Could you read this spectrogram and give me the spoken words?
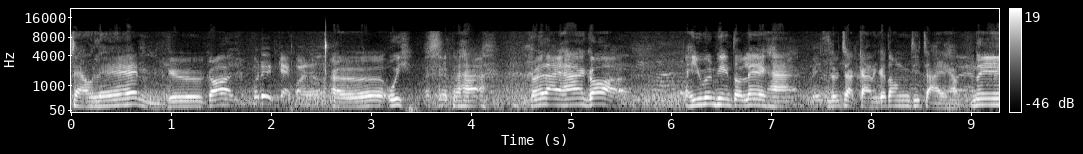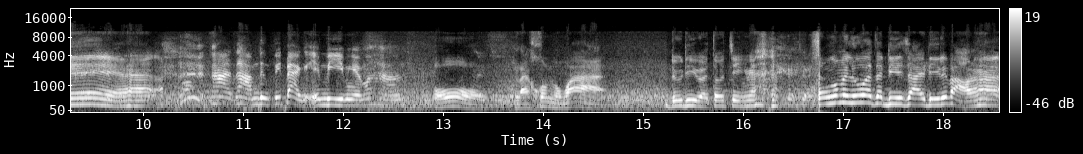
แซวเล่นคือก็คนอื่นแก่กว่าแล้ว เอออุ้ยนะฮะไม่เป็นไรฮะก็อายุเป็นเพียงตัวเลขฮะรู้จักกันก็ต้องที่ใจครับ นี่นะฮะ ค่ะถามถึงฟีดแบ็กเอ็มวีเป็นไงบ้างคะ โอ้ หลายคนบอกว่า ดูดีกว่าตัวจริงนะ ผมก็ไม่รู้ว่าจะดีใจดีหรือเปล่านะฮะ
